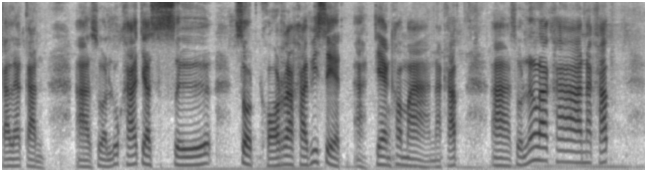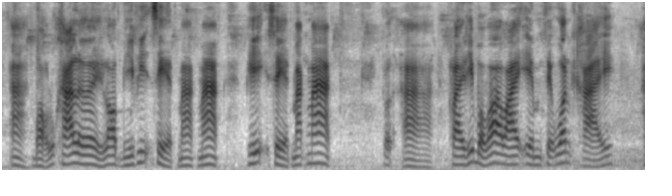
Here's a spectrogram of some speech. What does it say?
กันแล้วกันอ่าส่วนลูกค้าจะซื้อสดขอราคาพิเศษอะแจ้งเข้ามานะครับอ่าส่วนเรื่องราคานะครับอะบอกลูกค้าเลยรอบนี้พิเศษมากๆ พิเศษมากๆก็อ่า ใครที่บอกว่า YM เซเว่นขายแพ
